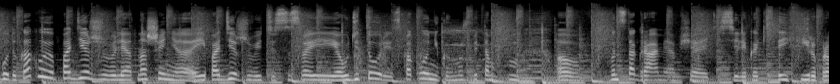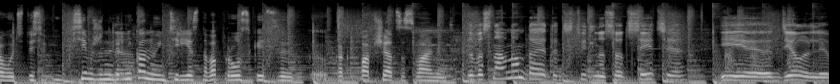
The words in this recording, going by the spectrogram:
года, как вы поддерживали отношения и поддерживаете со своей аудиторией, с поклонниками? Может быть, там в Инстаграме общаетесь или какие-то эфиры проводите? То есть всем же наверняка, ну, интересно, вопросы как-то пообщаться с вами. Но в основном, да, это действительно соцсети. И делали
